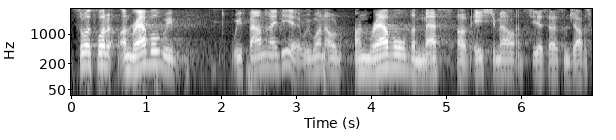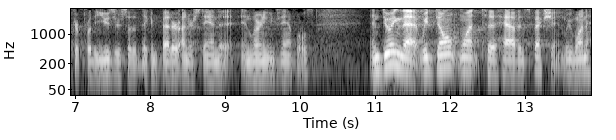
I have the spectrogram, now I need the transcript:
So with what Unravel, we, we found an idea. We want to unravel the mess of HTML and CSS and JavaScript for the user so that they can better understand it in learning examples. And doing that, we don't want to have inspection. We want to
